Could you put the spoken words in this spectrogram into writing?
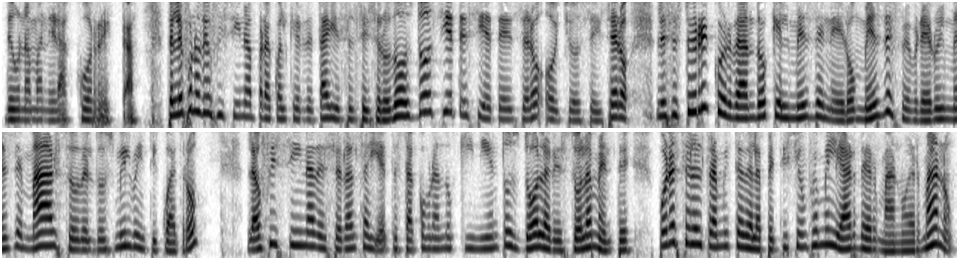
de una manera correcta. Teléfono de oficina para cualquier detalle es el 602-277-0860. Les estoy recordando que el mes de enero, mes de febrero y mes de marzo del 2024, la oficina de Sedal Sayet está cobrando 500 dólares solamente por hacer el trámite de la petición familiar de hermano a hermano.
